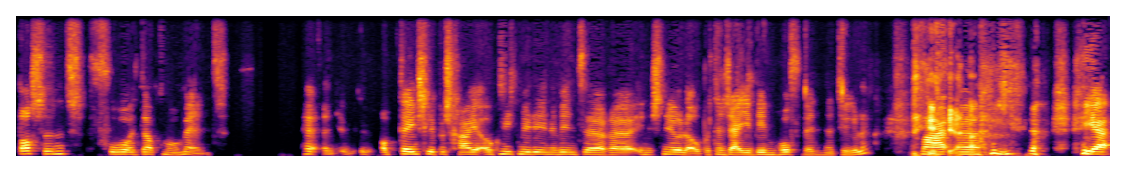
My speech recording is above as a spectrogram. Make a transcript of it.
passend voor dat moment? Eh, op teenslippers ga je ook niet midden in de winter in de sneeuw lopen, tenzij je Wim Hof bent natuurlijk. Maar Ja. ja, ja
